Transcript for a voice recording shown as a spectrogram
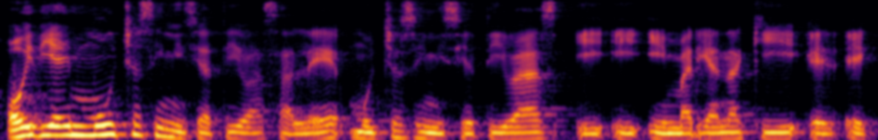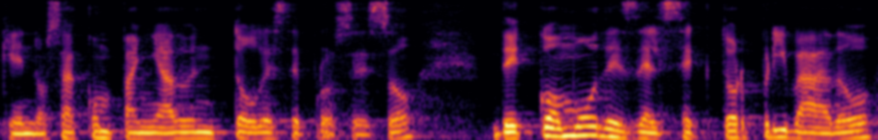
Hoy día hay muchas iniciativas, Ale, muchas iniciativas, y, Mariana aquí, eh, eh, que nos ha acompañado en todo este proceso, de cómo desde el sector privado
